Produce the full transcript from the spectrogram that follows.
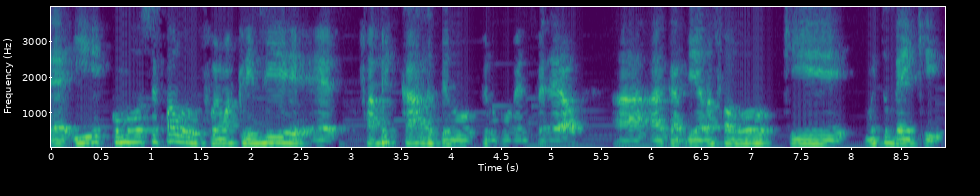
É, e, como você falou, foi uma crise é, fabricada pelo, pelo governo federal. A, a Gabriela falou que, muito bem, que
